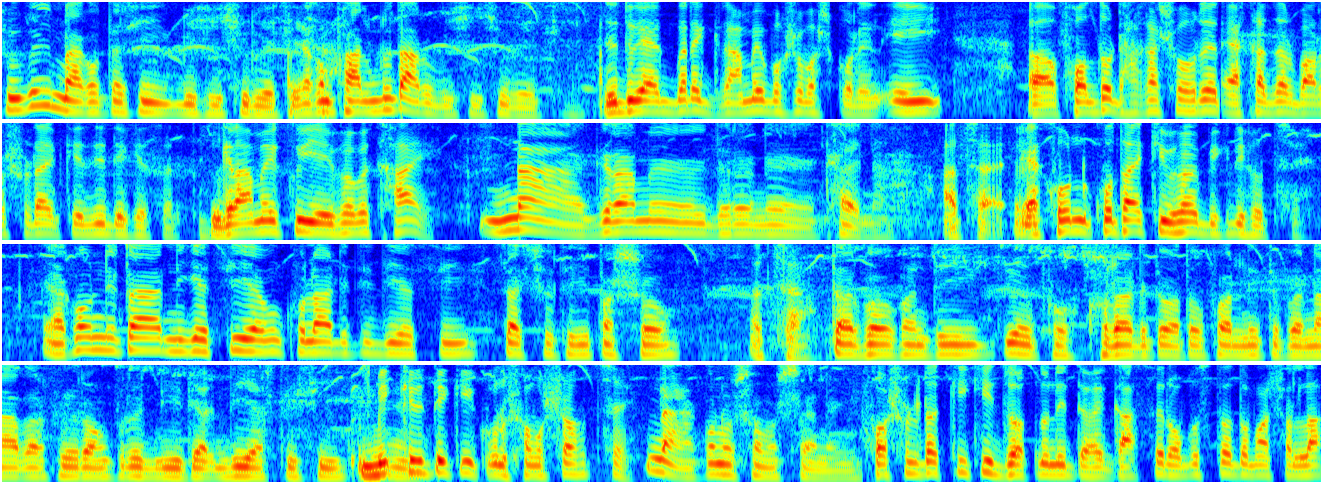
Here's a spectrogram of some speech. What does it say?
শুরু করেছি মাগতাসি বেশি শুরু হয়েছে। এখন ফাল্গুন তো আরও বেশি শুরু হয়েছে। যেহেতু একবারে গ্রামে বসবাস করেন এই ফল তো ঢাকা শহরে এক হাজার বারোশো টাকা কেজি দেখেছেন। গ্রামে কি এইভাবে খায়? না গ্রামে ওই ধরনের খায় না। আচ্ছা এখন কোথায় কীভাবে বিক্রি হচ্ছে? এখন এটা নিয়ে গেছি আমি খোলা আড়িতে দিয়ে আসছি চারশো থেকে পাঁচশো। আচ্ছা। তারপর ওখান থেকে যে ফ- খোলা আড়িতে অত ফল নিতে পারে না আবার ফির রংপুরে দিয়ে আসতেছি। বিক্রিতে কি কোনো সমস্যা হচ্ছে? না কোনো সমস্যা নেই। ফসলটা কি কি যত্ন নিতে হয়? গাছের অবস্থা তো মাসাল্লাহ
